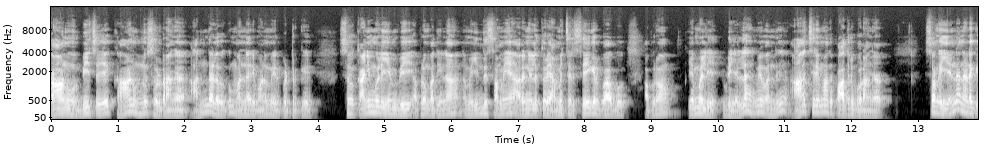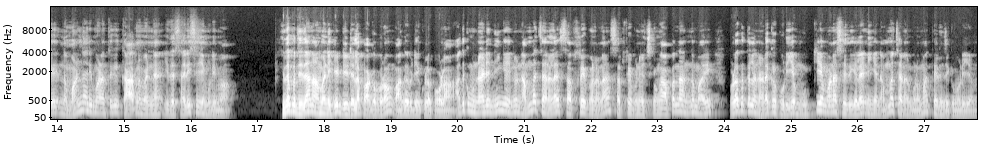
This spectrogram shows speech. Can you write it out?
காணும் பீச்சையே காணும்னு சொல்கிறாங்க அந்த அளவுக்கு மண் அரிமானம் ஏற்பட்டிருக்கு. ஸோ கனிமொழி எம்பி அப்புறம் பார்த்தீங்கன்னா நம்ம இந்து சமய அறநிலைத்துறை அமைச்சர் சேகர் பாபு அப்புறம் எம்எல்ஏ இப்படி எல்லாருமே வந்து ஆச்சரியமாக அதை பார்த்துட்டு போகிறாங்க ஸோ அங்கே என்ன நடக்கு? இந்த மண் அரிமானத்துக்கு காரணம் என்ன? இதை சரி செய்ய முடியுமா? இதை பற்றி தான் நாம் இன்றைக்கி டீட்டெயிலாக பார்க்க போகிறோம் வாங்க வீடியோக்குள்ளே போகலாம். அதுக்கு முன்னாடி நீங்கள் இன்னும் நம்ம சேனலை சப்ஸ்கிரைப் பண்ணலாம் சப்ஸ்கிரைப் பண்ணி வச்சுக்கோங்க. அப்போ தான் இந்த மாதிரி உலகத்தில் நடக்கக்கூடிய முக்கியமான செய்திகளை நீங்கள் நம்ம சேனல் மூலமாக தெரிஞ்சுக்க முடியும்.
